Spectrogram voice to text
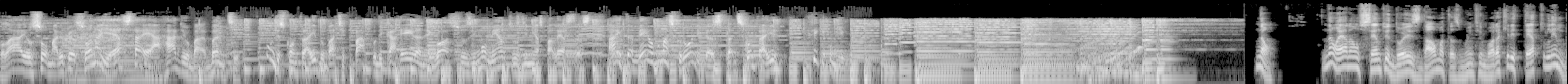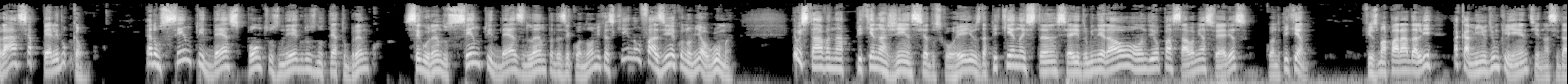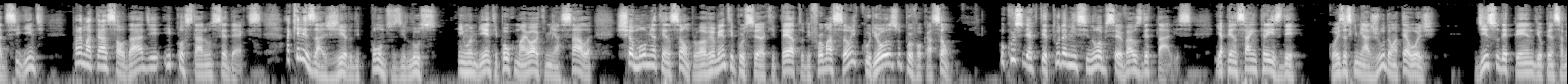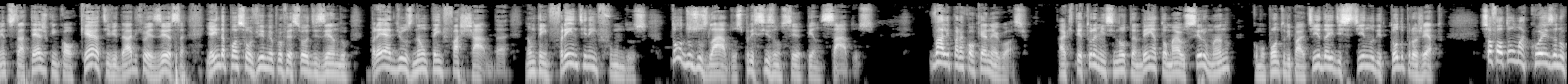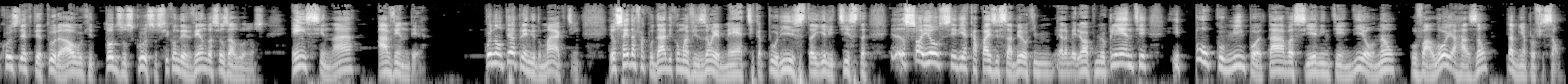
Olá, eu sou Mário Persona e esta é a Rádio Barbante, um descontraído bate-papo de carreira, negócios e momentos de minhas palestras. Ah, e também algumas crônicas para descontrair. Fique comigo. Não, não eram 102 dálmatas, muito embora aquele teto lembrasse a pele do cão. Eram 110 pontos negros no teto branco, segurando 110 lâmpadas econômicas que não faziam economia alguma. Eu estava na pequena agência dos Correios da pequena estância hidromineral onde eu passava minhas férias quando pequeno. Fiz uma parada ali a caminho de um cliente na cidade seguinte para matar a saudade e postar um SEDEX. Aquele exagero de pontos de luz em um ambiente pouco maior que minha sala chamou minha atenção, provavelmente por ser arquiteto de formação e curioso por vocação. O curso de arquitetura me ensinou a observar os detalhes e a pensar em 3D, coisas que me ajudam até hoje. Disso depende o pensamento estratégico em qualquer atividade que eu exerça, e ainda posso ouvir meu professor dizendo: prédios não têm fachada, não têm frente nem fundos. Todos os lados precisam ser pensados. Vale para qualquer negócio. A arquitetura me ensinou também a tomar o ser humano como ponto de partida e destino de todo projeto. Só faltou uma coisa no curso de arquitetura, algo que todos os cursos ficam devendo a seus alunos ensinar a vender. Por não ter aprendido marketing, eu saí da faculdade com uma visão hermética, purista e elitista. Só eu seria capaz de saber o que era melhor para o meu cliente e pouco me importava se ele entendia ou não o valor e a razão da minha profissão.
